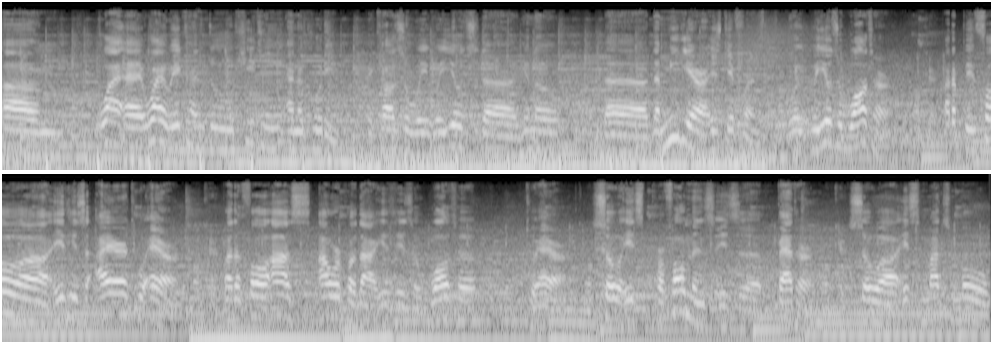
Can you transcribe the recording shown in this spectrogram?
um, why uh, why we can do heating and cooling? Because we, we use the you know the the media is different. We, we use water. Okay. But before uh, it is air to air. Okay. But for us, our product it is water to air. Okay. So its performance is uh, better. Okay. So uh, it's much more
